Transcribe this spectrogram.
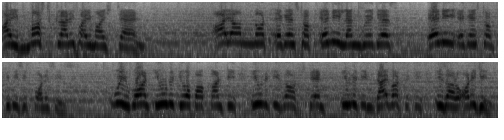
I must clarify my stand I am not against of any languages, any against of TBC policies. We want unity of our country, unity is our strength, unity in diversity is our origin.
